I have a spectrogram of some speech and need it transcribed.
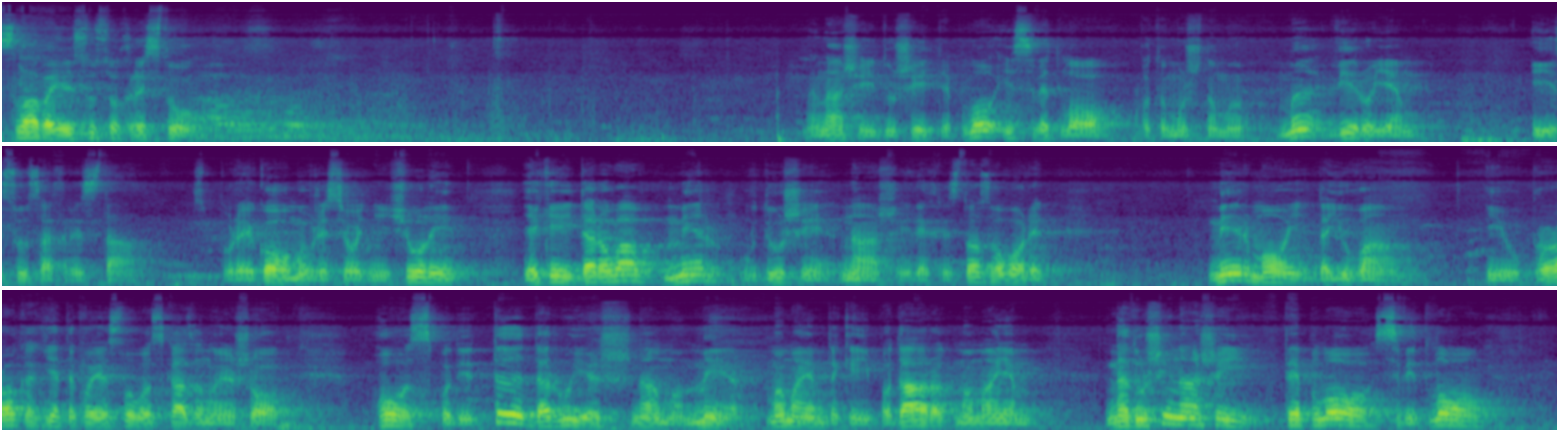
Слава Ісусу Христу! На нашій душі тепло і світло, тому що ми, ми віруємо в Ісуса Христа, про якого ми вже сьогодні чули, який дарував мир в душі нашій, де Христос говорить, мир мой даю вам. І в пророках є таке слово сказано, що Господи, Ти даруєш нам мир. Ми маємо такий подарок, ми маємо на душі нашій тепло, світло,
